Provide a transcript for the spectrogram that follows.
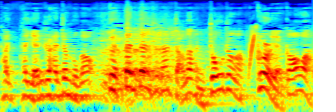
他他，颜值还真不高。对，但但是她长得很周正啊，个儿也高啊。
